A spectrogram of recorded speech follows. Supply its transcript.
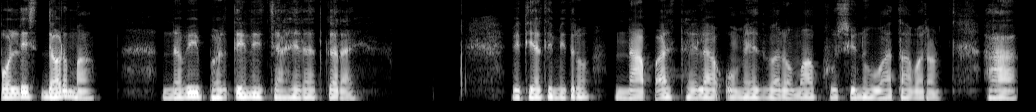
પોલીસ દળમાં નવી ભરતીની જાહેરાત કરાઈ. વિદ્યાર્થી મિત્રો, નાપાસ થયેલા ઉમેદવારોમાં ખુશીનું વાતાવરણ. હા,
